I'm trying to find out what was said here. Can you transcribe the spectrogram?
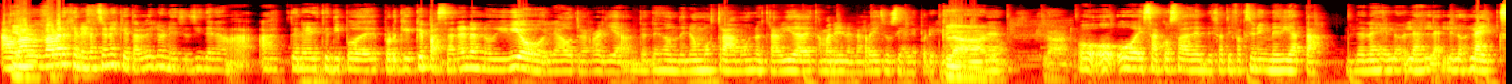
Ah, va, va a haber generaciones que tal vez lo necesiten a, a tener este tipo de... Porque, ¿qué pasa? Nara no vivió la otra realidad, ¿entendés? Donde no mostrábamos nuestra vida de esta manera en las redes sociales, por ejemplo. Claro, ¿entendés? claro. O, o- o esa cosa de, de satisfacción inmediata, ¿entendés? Lo- la- la- los likes,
